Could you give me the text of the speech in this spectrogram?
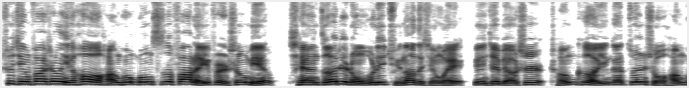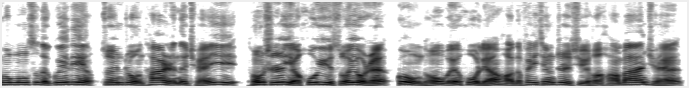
事情发生以后，航空公司发了一份声明，谴责这种无理取闹的行为，并且表示乘客应该遵守航空公司的规定，尊重他人的权益，同时也呼吁所有人共同维护良好的飞行秩序和航班安全。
